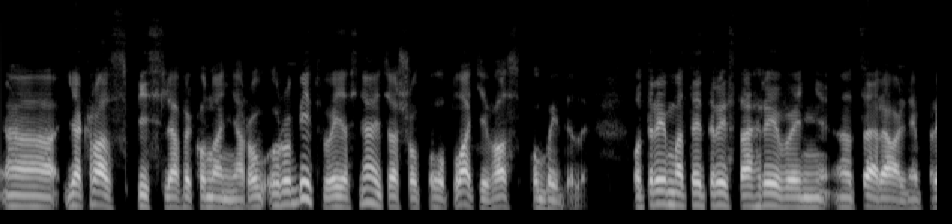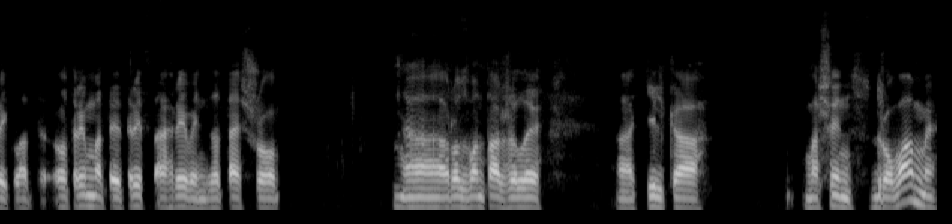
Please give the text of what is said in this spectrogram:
е, якраз після виконання робіт виясняється, що по оплаті вас обидили. Отримати 300 гривень е, це реальний приклад. Отримати 300 гривень за те, що е, розвантажили е, кілька машин з дровами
